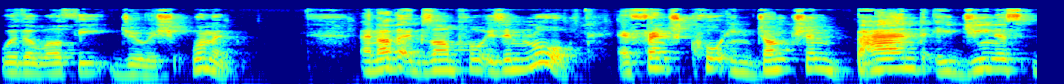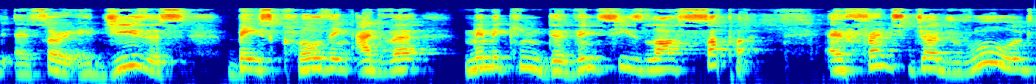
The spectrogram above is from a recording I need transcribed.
with a wealthy Jewish woman. Another example is in law. A French court injunction banned a genus, uh, sorry, a Jesus-based clothing advert mimicking Da Vinci's Last Supper. A French judge ruled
